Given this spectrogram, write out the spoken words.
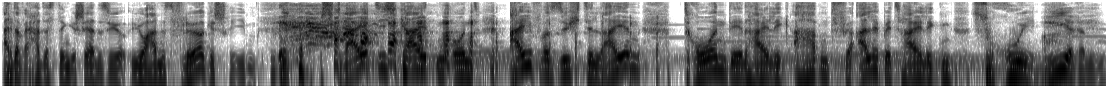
Alter, wer hat das denn geschrieben? Das ist Johannes Fleur geschrieben. Streitigkeiten und Eifersüchteleien drohen den Heiligabend für alle Beteiligten zu ruinieren.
